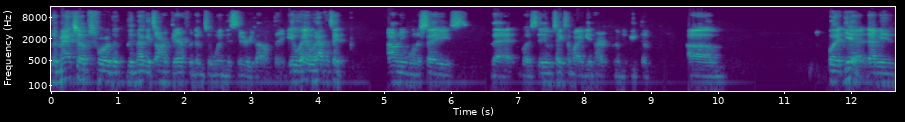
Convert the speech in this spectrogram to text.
the matchups for the, the Nuggets aren't there for them to win this series, I don't think. It would, it would have to take I don't even want to say that, but it would take somebody getting hurt for them to beat them. Um, but yeah, I mean,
